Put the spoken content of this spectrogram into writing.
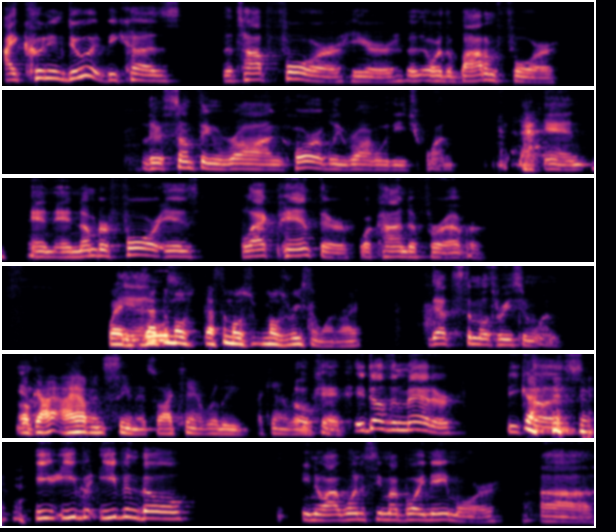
I couldn't do it because the top four here, or the bottom four, there's something wrong, horribly wrong with each one. And and and number four is Black Panther: Wakanda Forever. Wait, is that the most? That's the most most recent one, right? That's the most recent one. Yeah. Okay, I, I haven't seen it, so I can't really. I can't really. Okay, say. it doesn't matter because even even though you know I want to see my boy Namor, uh,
